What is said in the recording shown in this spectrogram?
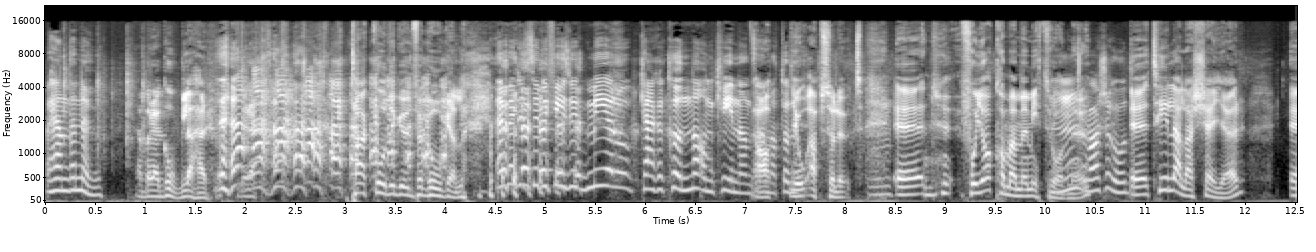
Vad händer nu? Jag börjar googla här. direkt. Tack gode gud för Google. Nej, men det, så det finns ju mer att kanske kunna om kvinnans Ja, anatomi. jo, absolut. Eh, nu- får jag komma med mitt råd Mm, nu? varsågod. Eh, till alla tjejer. Eh,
